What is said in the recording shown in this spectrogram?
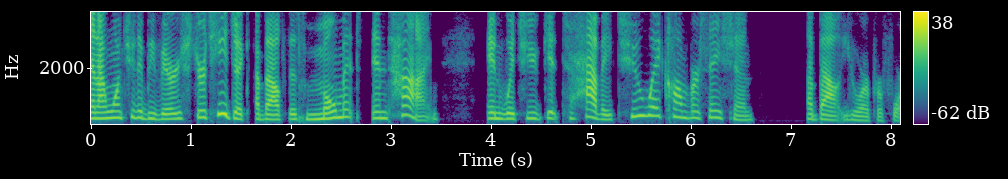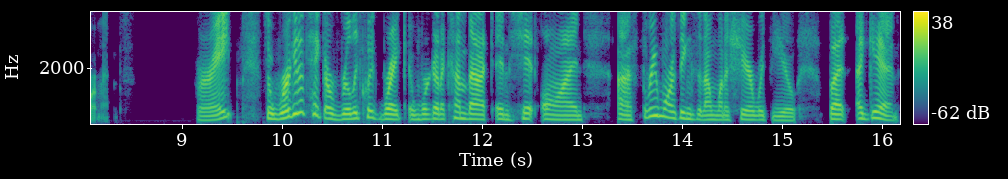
And I want you to be very strategic about this moment in time in which you get to have a two way conversation about your performance. All right. So we're going to take a really quick break and we're going to come back and hit on uh, three more things that I want to share with you. But again,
